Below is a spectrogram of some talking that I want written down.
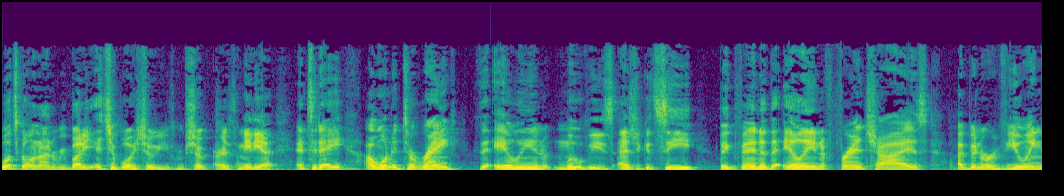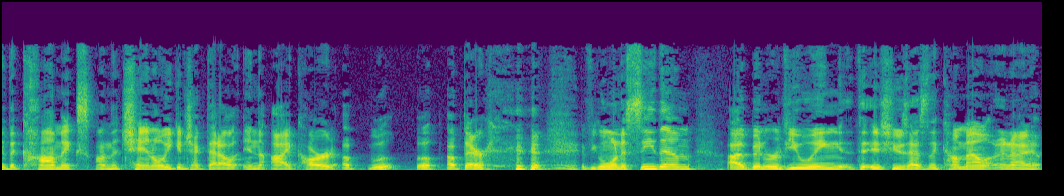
What's going on, everybody? It's your boy Shogi from Shook Earth Media, and today I wanted to rank the Alien movies. As you can see, big fan of the Alien franchise. I've been reviewing the comics on the channel. You can check that out in the iCard up whoop, up there. if you want to see them, I've been reviewing the issues as they come out, and I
